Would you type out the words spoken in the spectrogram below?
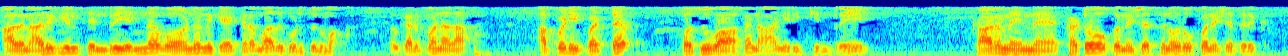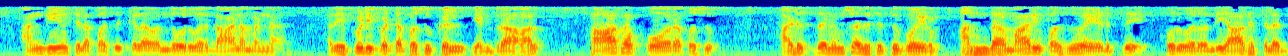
அதன் அருகில் சென்று என்ன வேணும்னு கேக்குறமோ அது கொடுத்துருமா? கற்பனை தான் அப்படிப்பட்ட பசுவாக நான் இருக்கின்றேன். காரணம் என்ன? கட்டோபனிஷத்துன்னு ஒரு உபனிஷத்து இருக்கு. அங்கேயும் சில பசுக்களை வந்து ஒருவர் தானம் பண்ணார். அது எப்படிப்பட்ட பசுக்கள் என்றால் சாக போற பசு அடுத்த நிமிஷம் அது செத்து போயிரும். அந்த மாதிரி பசுவை எடுத்து ஒருவர் வந்து யாகத்துல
